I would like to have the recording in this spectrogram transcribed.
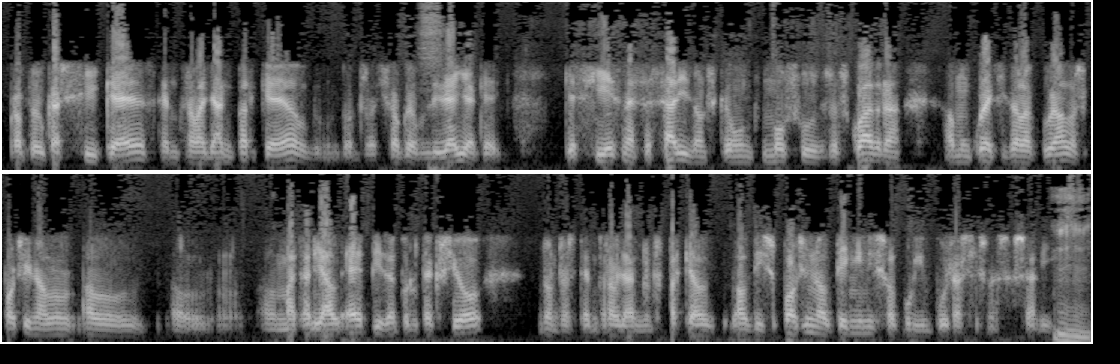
però el que sí que estem treballant perquè, doncs això que li deia, que, que si és necessari doncs, que uns Mossos d'Esquadra amb un col·legi electoral es posin el, el, el, el material EPI de protecció doncs estem treballant doncs, perquè el, el disposin, el tinguin i se'l puguin posar si és necessari. Mm -hmm.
